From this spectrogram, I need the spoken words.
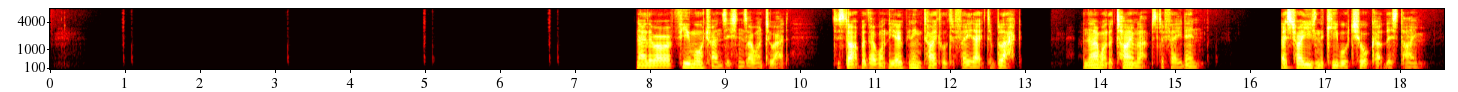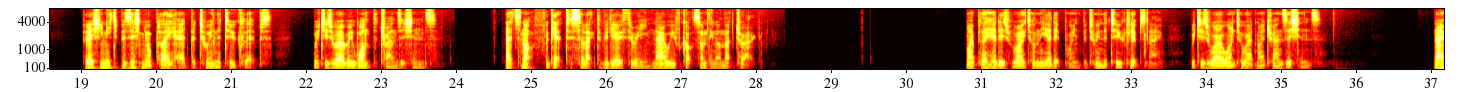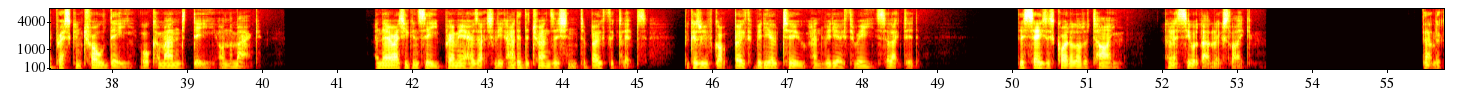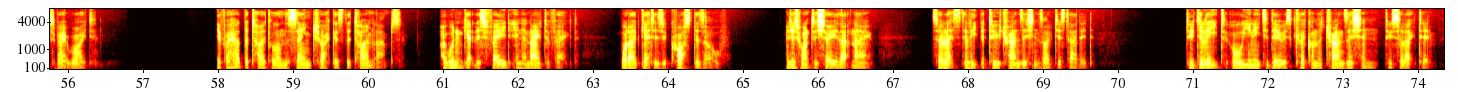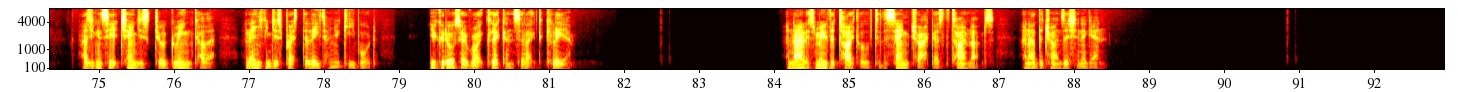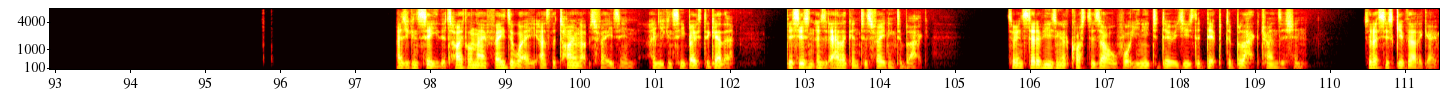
Now there are a few more transitions I want to add. To start with I want the opening title to fade out to black, and then I want the time lapse to fade in. Let's try using the keyboard shortcut this time. First you need to position your playhead between the two clips, which is where we want the transitions. Let's not forget to select video 3 now we've got something on that track. My playhead is right on the edit point between the two clips now, which is where I want to add my transitions. Now press Ctrl D or Command D on the Mac. And there as you can see, Premiere has actually added the transition to both the clips because we've got both video 2 and video 3 selected. This saves us quite a lot of time, and let's see what that looks like. That looks about right. If I had the title on the same track as the time-lapse, I wouldn't get this fade in and out effect. What I'd get is a cross dissolve. I just want to show you that now. So let's delete the two transitions I've just added. To delete, all you need to do is click on the transition to select it. As you can see it changes to a green colour, and then you can just press delete on your keyboard. You could also right-click and select Clear. And now let's move the title to the same track as the time-lapse and add the transition again. As you can see, the title now fades away as the time-lapse fades in, and you can see both together. This isn't as elegant as fading to black, so instead of using a cross dissolve, what you need to do is use the dip to black transition. So let's just give that a go.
